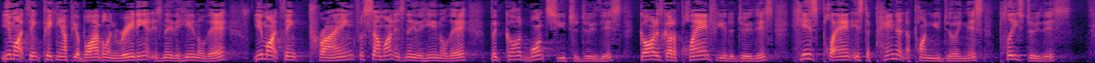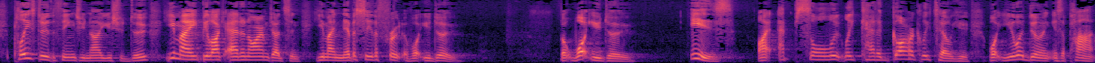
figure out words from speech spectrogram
You might think picking up your Bible and reading it is neither here nor there. You might think praying for someone is neither here nor there. But God wants you to do this. God has got a plan for you to do this. His plan is dependent upon you doing this. Please do this. Please do the things you know you should do. You may be like Adoniram Judson. You may never see the fruit of what you do. But what you do is, I absolutely categorically tell you, what you are doing is a part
